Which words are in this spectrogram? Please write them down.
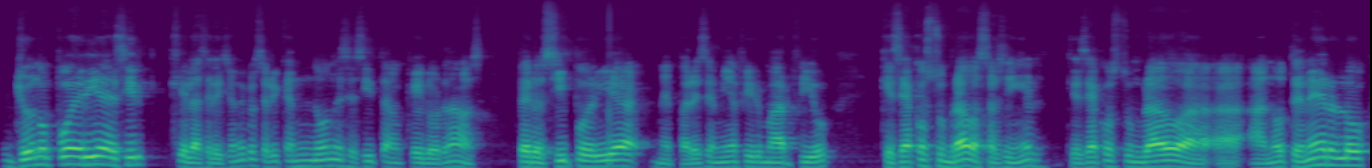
Yo no podría decir que la selección de Costa Rica no necesita a Keylor Navas, pero sí podría, me parece a mí, afirmar, Fío, que se ha acostumbrado a estar sin él, que se ha acostumbrado a, no tenerlo,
